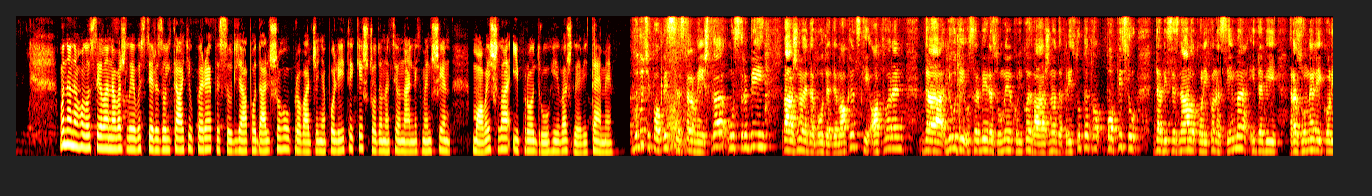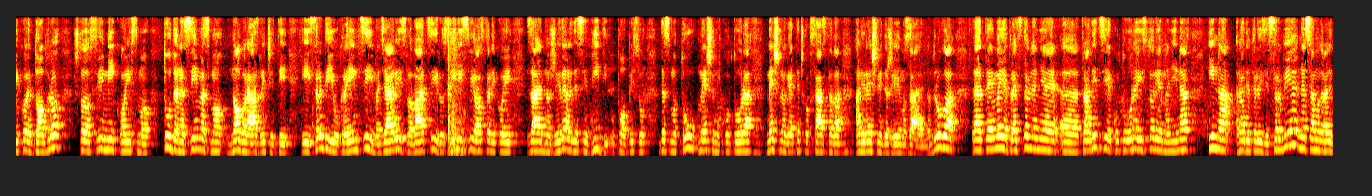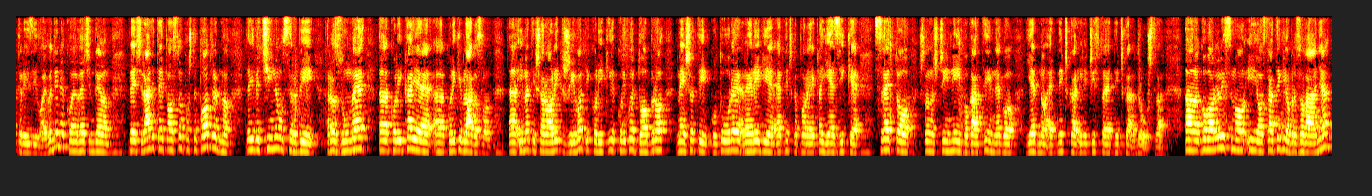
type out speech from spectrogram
Вона наголосила на важливості результатів перепису для подальшого впровадження політики щодо національних меншин. Мова йшла і про другі важливі теми. Budući popis stanovništva u Srbiji važno je da bude demokratski, otvoren, da ljudi u Srbiji razumeju koliko je važno da pristupe popisu, da bi se znalo koliko nas ima i da bi razumeli koliko je dobro što svi mi koji smo tu da nas ima smo mnogo različiti i Srbi, i Ukrajinci, i Mađari, i Slovaci, i Rusini, i svi ostali koji zajedno žive, ali da se vidi u popisu da smo tu mešanih kultura, mešanog etničkog sastava, ali rešeni da živimo zajedno. Druga e, tema je predstavljanje e, tradicije, kulture, istorije manjina i na radioteleviziji Srbije, ne samo na radioteleviziji Vojvodine, koja većim delom već radi taj posao, pošto je potrebno da i većina u Srbiji razume e, kolika je, e, koliki blagoslov e, imati šarolik život i koliki, koliko je dobro mešati kulture, religije, etnička porekla, jezike, sve to što nas čini bogatijim nego jedno etnička ili čisto etnička društva. Govorili smo i o strategiji obrazovanja,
